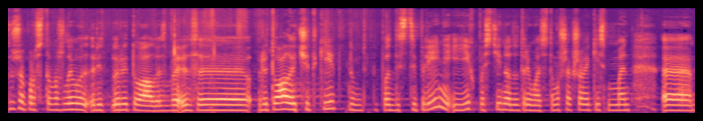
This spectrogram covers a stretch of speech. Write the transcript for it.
Дуже просто важливо ритуали. Е, Ритуали чіткі ну, типу, по дисципліні і їх постійно дотримуватися. Тому що якщо в якийсь момент е,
